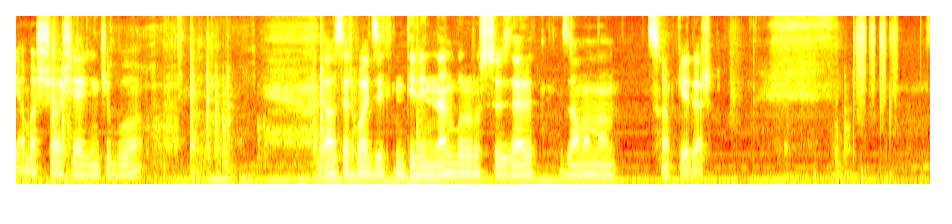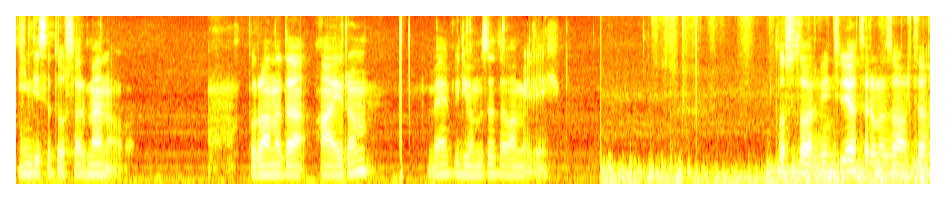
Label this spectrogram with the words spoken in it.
Yavaş-yavaş yəqin ki, bu Azərbaycan dilindən bu rus sözləri zamanla çıxıb gedər. İndi isə dostlar mən buranı da ayırım və videomuza davam eləyək. Dostlar, ventilyatorumuz artıq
